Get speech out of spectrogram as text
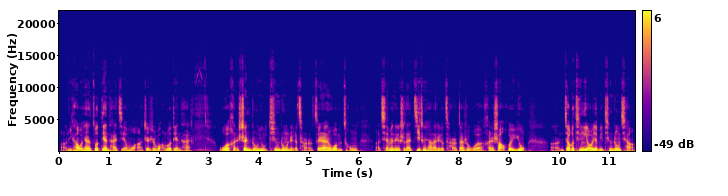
啊，你看我现在做电台节目啊，这是网络电台，我很慎重用听众这个词儿，虽然我们从呃前面那个时代继承下来这个词儿，但是我很少会用，啊，你叫个听友也比听众强，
